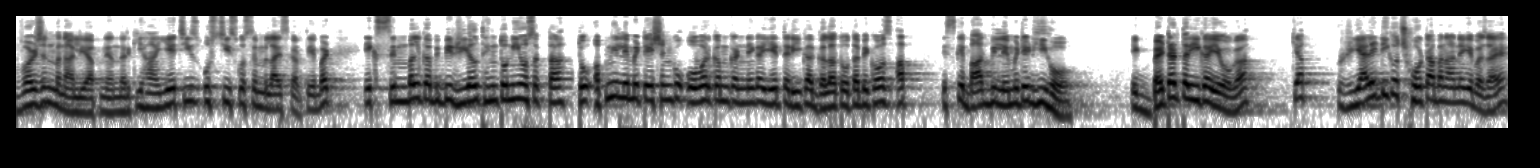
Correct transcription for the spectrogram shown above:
वर्जन बना लिया अपने अंदर कि हाँ ये चीज़ उस चीज़ को सिम्बलाइज करती है। बट एक सिंबल कभी भी रियल थिंग तो नहीं हो सकता। तो अपनी लिमिटेशन को ओवरकम करने का ये तरीका गलत होता है बिकॉज़ आप इसके बाद भी लिमिटेड ही हो। एक बेटर तरीका ये होगा कि आप रियलिटी को छोटा बनाने के बजाय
